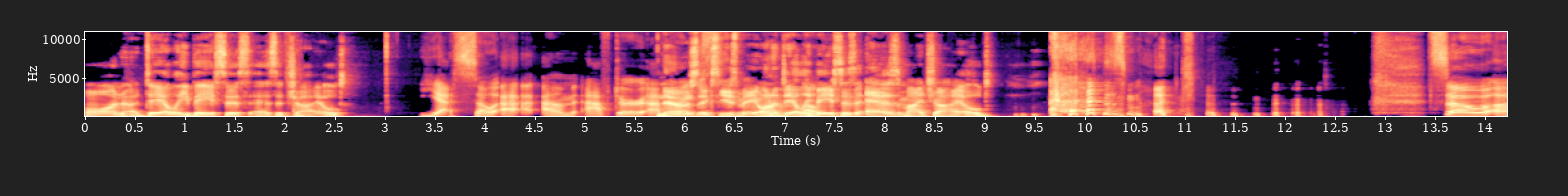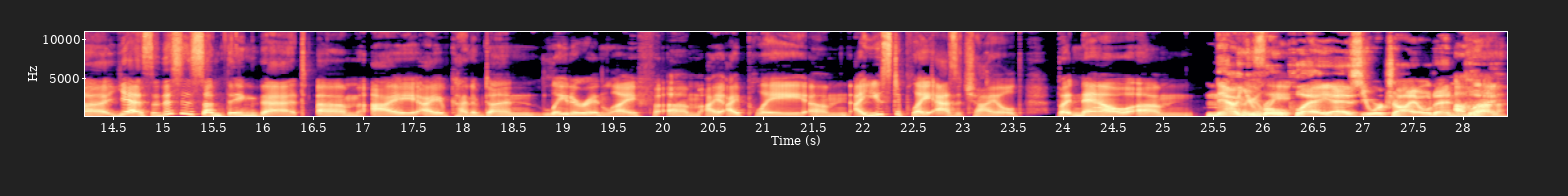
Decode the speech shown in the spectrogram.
on a daily basis as a child. Yes. So, uh, um, after after no, s- excuse me, on a daily Oh. basis as my child. as much. So, uh, yeah. So this is something that um, I I've kind of done later in life. Um, I I play. Um, I used to play as a child, but now, um, Now you role play as your child and uh play.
